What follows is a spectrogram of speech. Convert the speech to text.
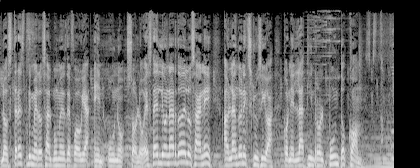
los tres primeros álbumes de Fobia en uno solo. Este es Leonardo de Lozane hablando en exclusiva con el latinroll.com.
